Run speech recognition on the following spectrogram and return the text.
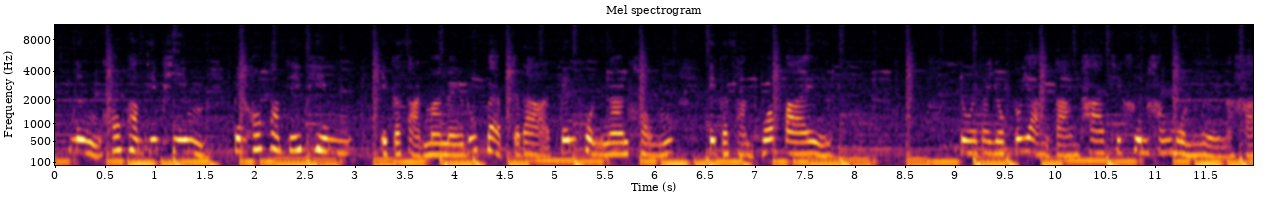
1. ข้อความที่พิมพ์ เป็นข้อความที่พิมพ์ เอกสารมาในรูปแบบกระดาษ เป็นผลงานของเอกสารทั่วไป โดยจะยกตัวอย่างตามภาพที่ขึ้นข้างบนเลยนะคะ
